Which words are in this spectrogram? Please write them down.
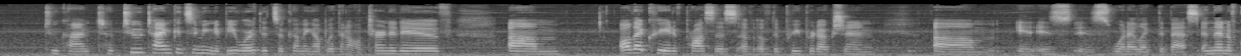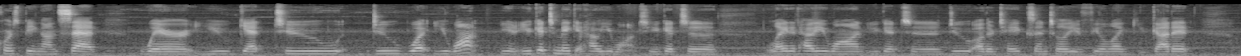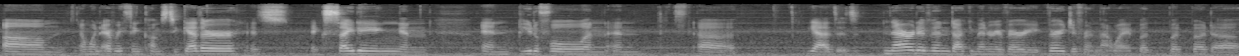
too time t- too time consuming to be worth it? So coming up with an alternative. Um, all that creative process of, of the pre-production um, is is what I like the best. And then of course being on set where you get to do what you want. You, you get to make it how you want. You get to light it how you want. You get to do other takes until you feel like you got it. Um, and when everything comes together, it's exciting and and beautiful and and uh, yeah, it's, narrative and documentary are very very different in that way. But but but uh,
